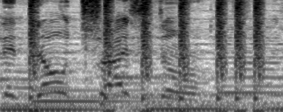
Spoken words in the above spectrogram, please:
And don't trust them.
